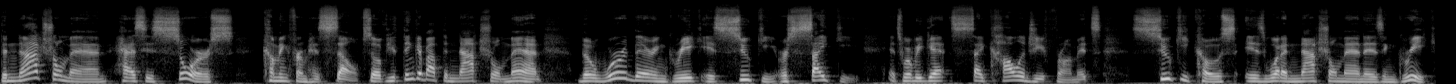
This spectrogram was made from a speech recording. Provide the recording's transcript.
The natural man has his source coming from his self. So if you think about the natural man, the word there in Greek is psyche or psyche. It's where we get psychology from. It's psychikos is what a natural man is in Greek.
